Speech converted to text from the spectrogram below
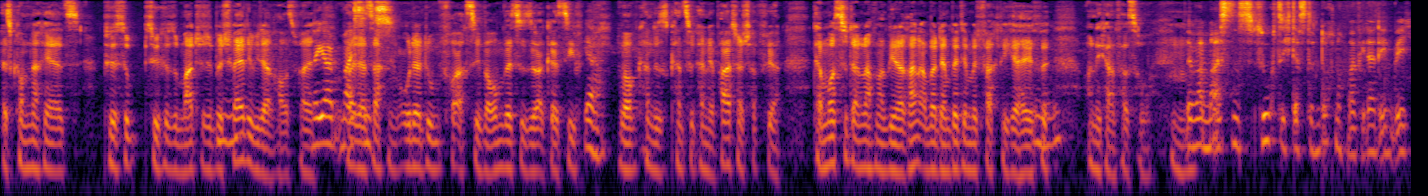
es kommt nachher als psychosomatische Beschwerde wieder weil, Mhm. Naja, weil da meistens- Sachen, oder du fragst dich, warum wirst du so aggressiv? Ja. Warum kann du, kannst du keine Partnerschaft führen? Da musst du dann nochmal wieder ran, aber dann bitte mit fachlicher Hilfe Mhm. und nicht einfach so. Hm. Wenn man meistens sucht sich das dann doch nochmal wieder den Weg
